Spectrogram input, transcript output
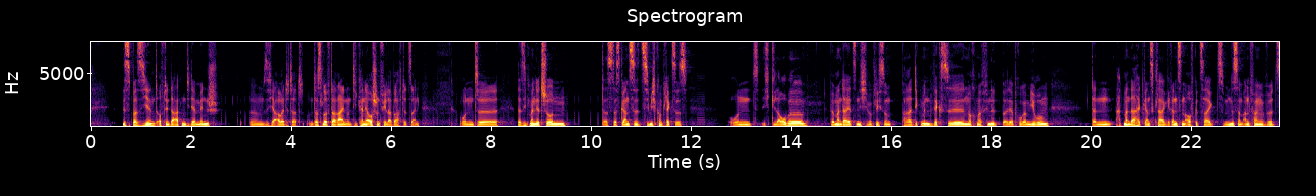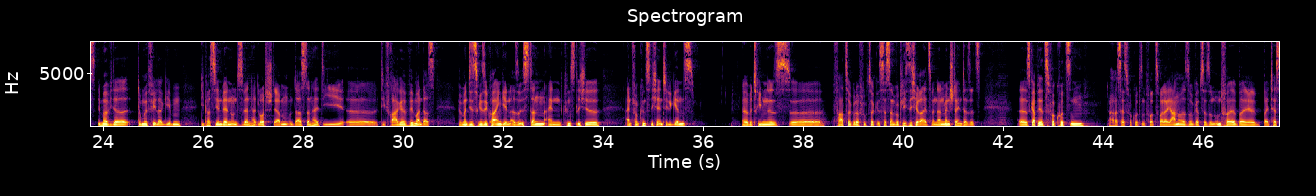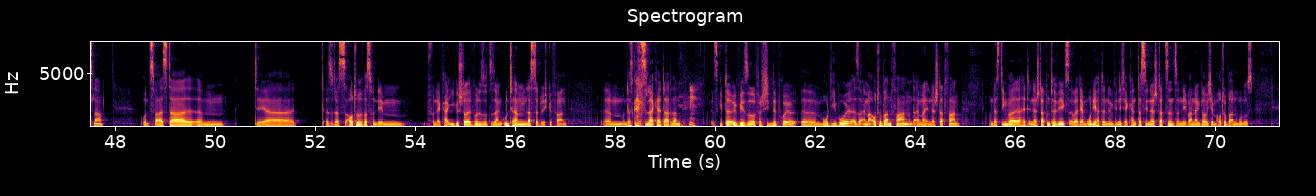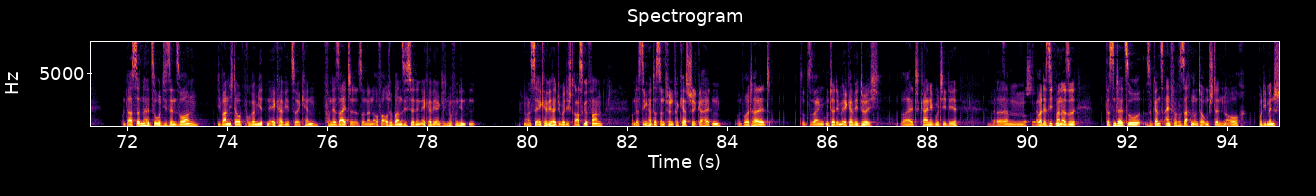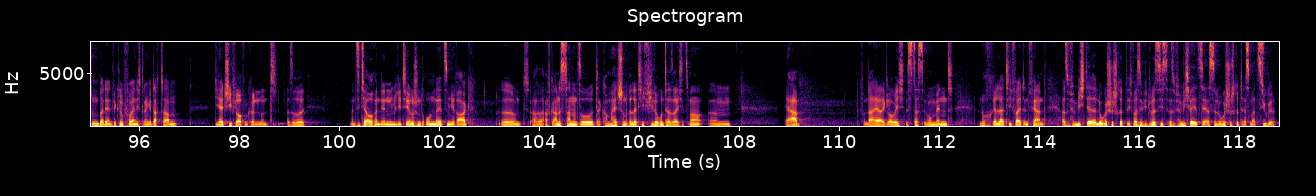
ist basierend auf den Daten, die der Mensch ähm, sich erarbeitet hat. Und das läuft da rein und die kann ja auch schon fehlerbehaftet sein. Und äh, da sieht man jetzt schon, dass das Ganze ziemlich komplex ist. Und ich glaube, wenn man da jetzt nicht wirklich so einen Paradigmenwechsel nochmal findet bei der Programmierung, dann hat man da halt ganz klar Grenzen aufgezeigt. Zumindest am Anfang wird es immer wieder dumme Fehler geben, die passieren werden und es werden halt Leute sterben. Und da ist dann halt die, äh, die Frage, will man das? Will man dieses Risiko eingehen? Also ist dann ein künstliche, ein von künstlicher Intelligenz äh, betriebenes äh, Fahrzeug oder Flugzeug, ist das dann wirklich sicherer, als wenn da ein Mensch dahinter sitzt? Äh, es gab jetzt vor kurzem, ah, was heißt vor kurzem, vor zwei, drei Jahren oder so, gab es ja so einen Unfall bei, bei Tesla. Und zwar ist da ähm, der, also das Auto, was von dem von der KI gesteuert wurde, sozusagen unterm Laster durchgefahren. Ähm, und das Ganze lag halt daran, hm. es gibt da irgendwie so verschiedene Pro äh, Modi wohl, also einmal Autobahn fahren und einmal in der Stadt fahren. Und das Ding war halt in der Stadt unterwegs, aber der Modi hat dann irgendwie nicht erkannt, dass sie in der Stadt sind, sondern die waren dann, glaube ich, im Autobahnmodus. Und da ist dann halt so, die Sensoren, die waren nicht darauf programmiert, einen LKW zu erkennen von der Seite, sondern auf der Autobahn siehst du ja den LKW eigentlich nur von hinten. Dann ist der LKW halt über die Straße gefahren und das Ding hat das dann für ein Verkehrsschild gehalten und wollte halt sozusagen unter dem LKW durch. War halt keine gute Idee. Ja, ähm, aber da sieht man also, das sind halt so, so ganz einfache Sachen unter Umständen auch, wo die Menschen bei der Entwicklung vorher nicht dran gedacht haben, die halt schieflaufen können. Und also man sieht ja auch in den militärischen Drohnen da jetzt im Irak äh, und äh, Afghanistan und so, da kommen halt schon relativ viele runter, sage ich jetzt mal. Ähm, ja, von daher glaube ich, ist das im Moment noch relativ weit entfernt. Also für mich der logische Schritt, ich weiß nicht, wie du das siehst, also für mich wäre jetzt der erste logische Schritt erstmal Züge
